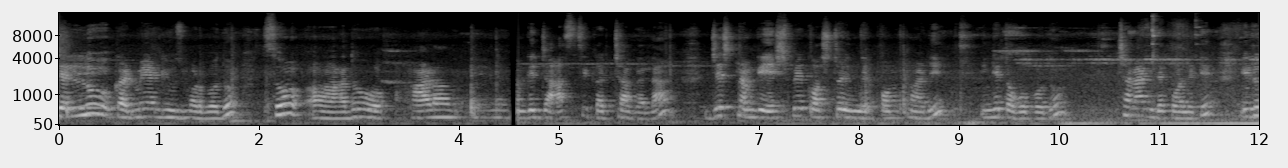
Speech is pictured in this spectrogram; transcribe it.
ಜೆಲ್ಲು ಕಡಿಮೆಯಾಗಿ ಯೂಸ್ ಮಾಡ್ಬೋದು. ಸೊ ಅದು ಹಾಳಾಗಿ ನಮಗೆ ಜಾಸ್ತಿ ಖರ್ಚಾಗಲ್ಲ. ಜಸ್ಟ್ ನಮಗೆ ಎಷ್ಟು ಬೇಕೋ ಅಷ್ಟು ಹಿಂಗೆ ಪಂಪ್ ಮಾಡಿ ಹಿಂಗೆ ತೊಗೋಬೋದು. ಚೆನ್ನಾಗಿದೆ ಕ್ವಾಲಿಟಿ ಇದು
